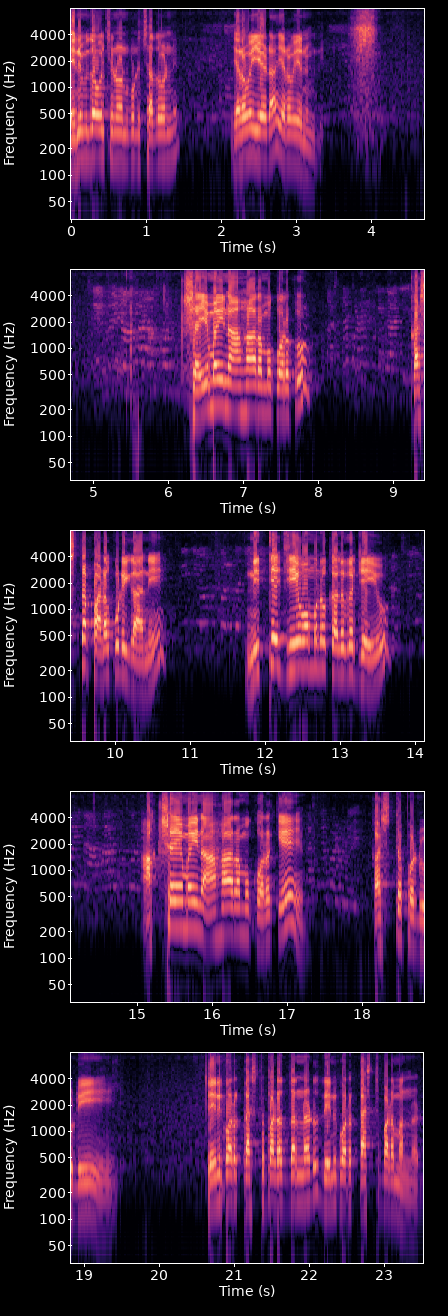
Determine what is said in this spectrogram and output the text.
ఎనిమిదో వచ్చిన అనుకుంటే చదవండి. ఇరవై ఏడా ఇరవై ఎనిమిది. క్షయమైన ఆహారము కొరకు కష్టపడకుడి కానీ నిత్య జీవమును కలుగజేయు. అక్షయమైన ఆహారము కొరకే కష్టపడుడి. దేని కొరకు కష్టపడొద్దన్నాడు దేని కొరకు కష్టపడమన్నాడు.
